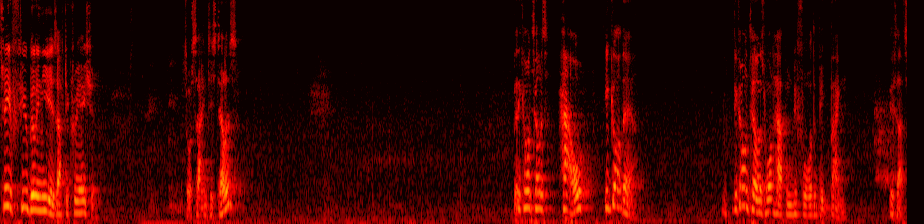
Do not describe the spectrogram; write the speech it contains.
three few billion years after creation. So scientists tell us. But they can't tell us how it got there. They can't tell us what happened before the Big Bang, if that's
